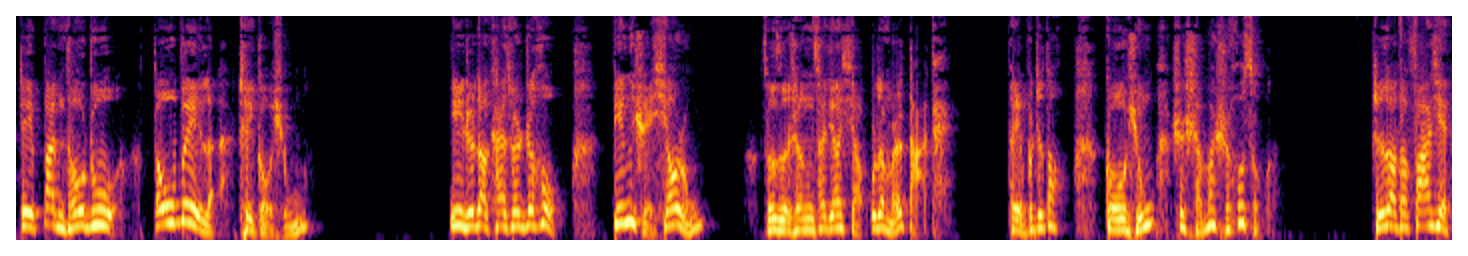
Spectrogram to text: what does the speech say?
这半头猪都喂了这狗熊了。一直到开春之后，冰雪消融，子子生才将小屋的门打开。他也不知道狗熊是什么时候走的，直到他发现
